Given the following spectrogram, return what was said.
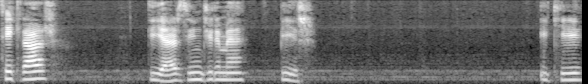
tekrar diğer zincirime 1 2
